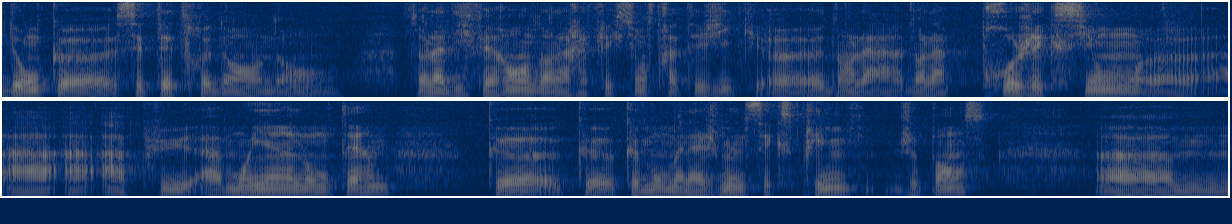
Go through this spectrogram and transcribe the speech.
donc, c'est peut-être dans, la différence, dans la réflexion stratégique, dans, la, projection à, plus, à moyen long terme que, mon management s'exprime, je pense. Euh,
